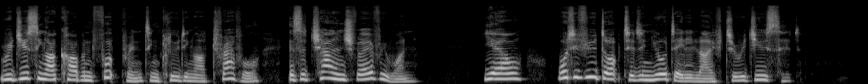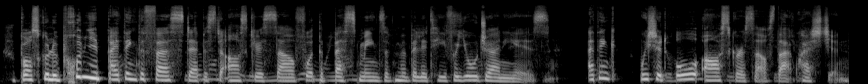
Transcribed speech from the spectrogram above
reducing our carbon footprint, including our travel, is a challenge for everyone. Yael, what have you adopted in your daily life to reduce it? I think the first step is to ask yourself what the best means of mobility for your journey is. I think we should all ask ourselves that question.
